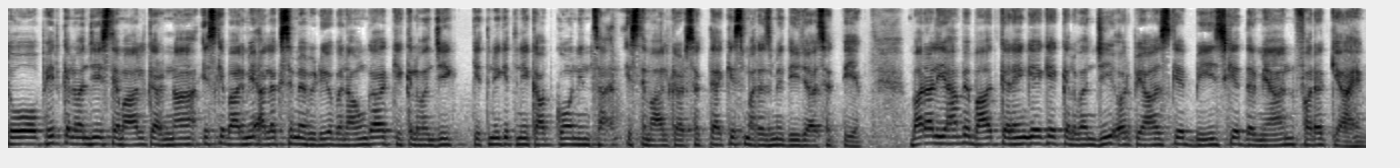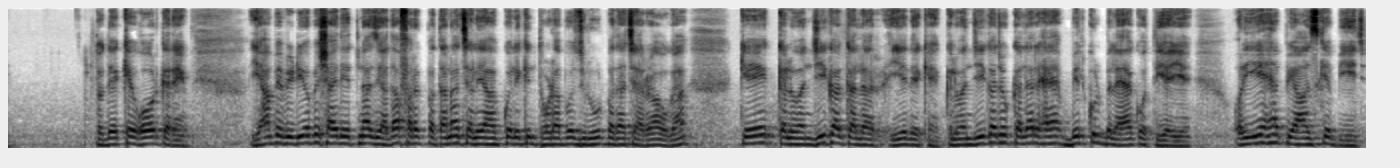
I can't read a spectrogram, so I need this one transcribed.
तो फिर कलवंजी इस्तेमाल करना, इसके बारे में अलग से मैं वीडियो बनाऊँगा कि कलवंजी कितनी कितनी, कब कौन इंसान इस्तेमाल कर सकता है, किस मरज़ में दी जा सकती है। बहरहाल, यहाँ पे बात करेंगे कि कलवंजी और प्याज के बीज के दरमियान फ़र्क क्या है। तो देख के गौर करें। यहाँ पे वीडियो पे शायद इतना ज़्यादा फ़र्क पता ना चले आपको, लेकिन थोड़ा बहुत ज़रूर पता चल रहा होगा कि कलवंजी का कलर, ये देखें, कलवंजी का जो कलर है, बिल्कुल ब्लैक होती है ये, और ये है प्याज के बीज।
